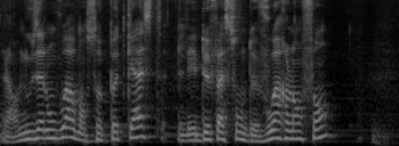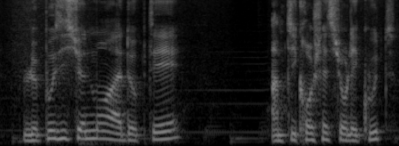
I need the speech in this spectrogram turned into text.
Alors nous allons voir dans ce podcast les deux façons de voir l'enfant, le positionnement à adopter, un petit crochet sur l'écoute,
